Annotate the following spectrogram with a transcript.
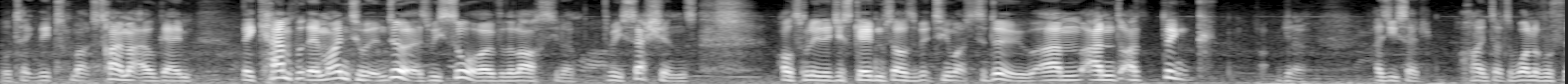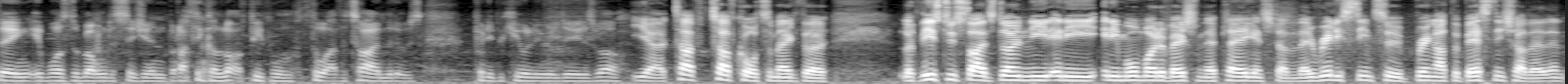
we'll take this much time out of a game, they can put their mind to it and do it, as we saw over the last you know three sessions ultimately they just gave themselves a bit too much to do. Um, and I think, you know, as you said, hindsight's a wonderful thing. It was the wrong decision, but I think a lot of people thought at the time that it was pretty peculiar indeed as well. Yeah, tough, tough call to make though. Look, these two sides don't need any any more motivation when they play against each other. They really seem to bring out the best in each other and,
